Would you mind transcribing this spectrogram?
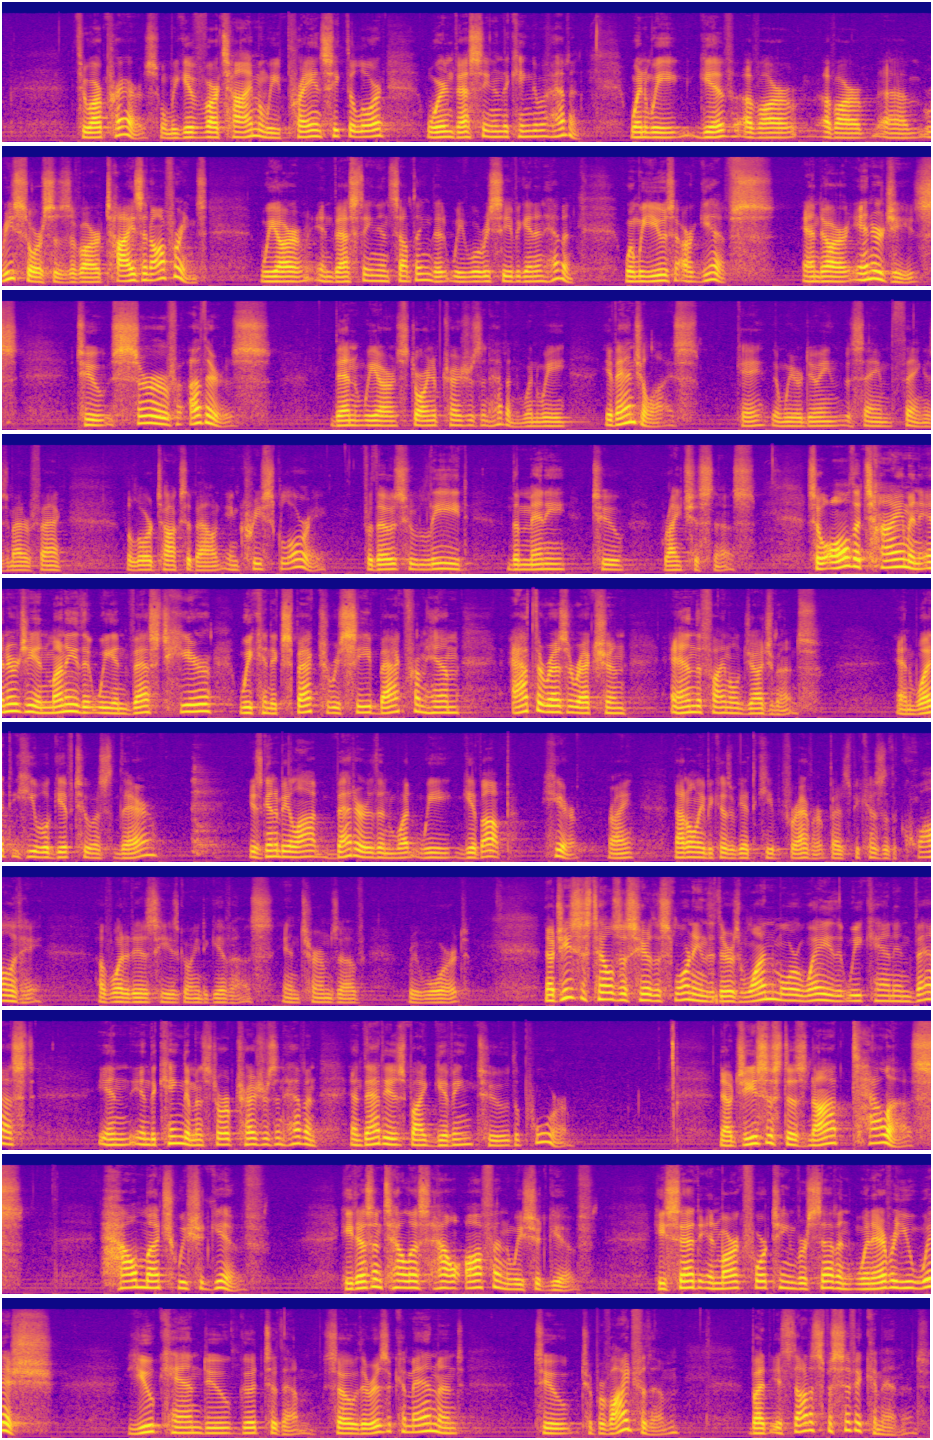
through our prayers. When we give of our time and we pray and seek the Lord, we're investing in the kingdom of heaven. When we give of our, of our um, resources, of our tithes and offerings, we are investing in something that we will receive again in heaven. When we use our gifts and our energies to serve others, then we are storing up treasures in heaven. When we evangelize, okay, then we are doing the same thing. As a matter of fact, the Lord talks about increased glory for those who lead the many to righteousness. So, all the time and energy and money that we invest here, we can expect to receive back from Him at the resurrection and the final judgment. And what He will give to us there is going to be a lot better than what we give up here, right? Not only because we get to keep it forever, but it's because of the quality of what it is He is going to give us in terms of reward. Now, Jesus tells us here this morning that there's one more way that we can invest in, in the kingdom and store up treasures in heaven, and that is by giving to the poor. Now, Jesus does not tell us how much we should give. He doesn't tell us how often we should give. He said in Mark 14, verse 7, whenever you wish, you can do good to them. So there is a commandment to, to provide for them, but it's not a specific commandment.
